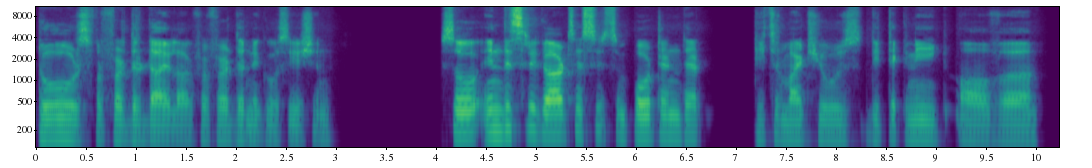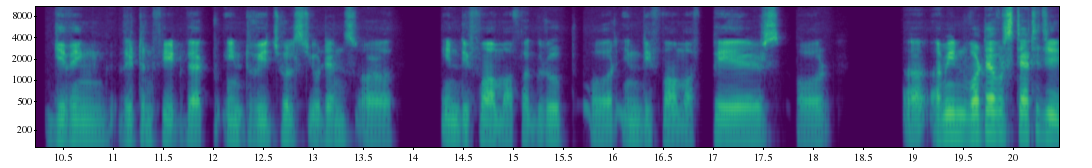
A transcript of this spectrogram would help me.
doors for further dialogue for further negotiation. So in this regards it's, it's important that teacher might use the technique of uh, giving written feedback to individual students or in the form of a group or in the form of pairs or uh, i mean whatever strategy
